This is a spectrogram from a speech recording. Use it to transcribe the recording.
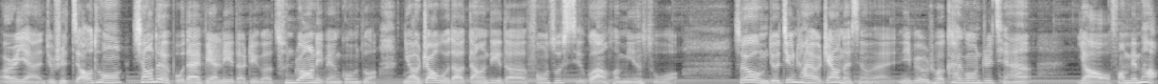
而言就是交通相对不太便利的这个村庄里边工作，你要照顾到当地的风俗习惯和民俗。所以我们就经常有这样的行为，你比如说开工之前要放鞭炮，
